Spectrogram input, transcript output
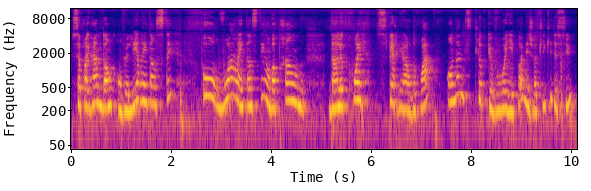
Ce programme, donc, on veut lire l'intensité. Pour voir l'intensité, on va prendre dans le coin supérieur droit, on a une petite loupe que vous ne voyez pas, mais je vais cliquer dessus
